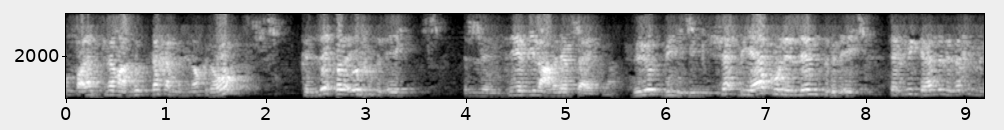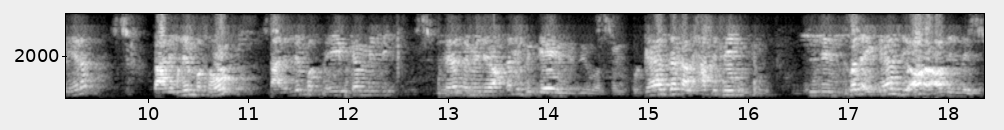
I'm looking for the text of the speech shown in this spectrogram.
بصوا عليها كده معلوم دخل من هنا كده اهو. في الليل بدأ يشفط الايه؟ ال lens هي دي العملية بتاعتنا. بي بي بي بياكل ال lens بالايه شايفين الجهاز اللي داخل من هنا. بعد ال limbus اهو. بعد ال limbus إيه؟ بكام ملي 3 ملي راح داخل بالجهاز والجهاز دخل لحد فين؟ ال lens بدأ الجهاز يقرقض ال lens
